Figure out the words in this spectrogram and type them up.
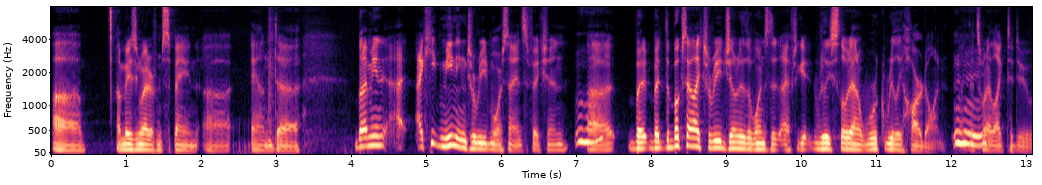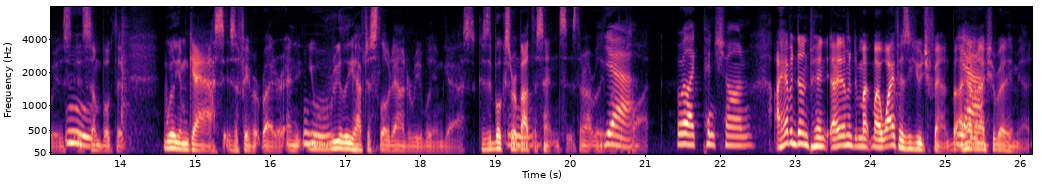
uh, amazing writer from Spain uh, and uh, but I mean, I, I keep meaning to read more science fiction. Mm-hmm. Uh, but but the books I like to read generally are the ones that I have to get really slow down and work really hard on. Mm-hmm. that's what I like to do. Is, is some book that William Gass is a favorite writer, and you Mm-hmm. really have to slow down to read William Gass because the books are about the sentences. They're not really Mm. Yeah. about the plot. Or like Pynchon. I haven't done Pin. I haven't. My, my wife is a huge fan, but I haven't actually read him yet.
